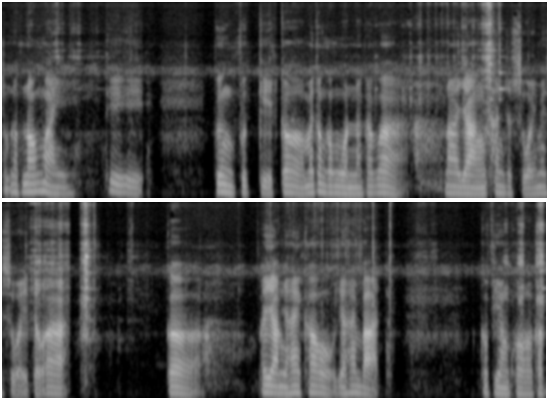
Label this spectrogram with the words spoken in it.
สำหรับน้องใหม่ที่เพิ่งฝึกกรีดก็ไม่ต้องกังวลนะครับว่าหน้ายางท่านจะสวยไม่สวย แต่ว่าก็พยายามอย่าให้เข้าอย่าให้บาด ก็เพียงพอครับ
